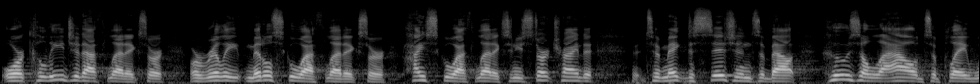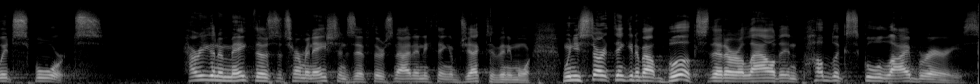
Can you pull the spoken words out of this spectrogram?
or collegiate athletics, or, or really middle school athletics, or high school athletics, and you start trying to to make decisions about who's allowed to play which sports. How are you going to make those determinations if there's not anything objective anymore? When you start thinking about books that are allowed in public school libraries,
